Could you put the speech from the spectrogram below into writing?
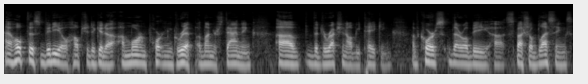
I hope this video helps you to get a, a, more important grip of understanding of the direction I'll be taking. Of course, there will be uh, special blessings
